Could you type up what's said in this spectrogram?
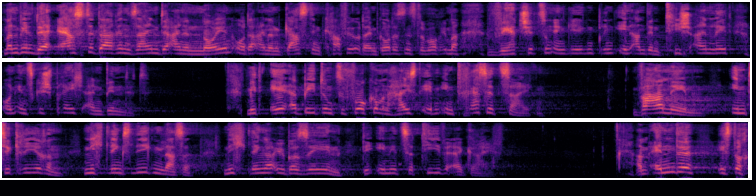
Man will der Erste darin sein, der einen neuen oder einen Gast im Kaffee oder im Gottesdienst oder wo auch immer Wertschätzung entgegenbringt, ihn an den Tisch einlädt und ins Gespräch einbindet. Mit Ehrerbietung zuvorkommen heißt eben Interesse zeigen, wahrnehmen, integrieren, nicht links liegen lassen, nicht länger übersehen, die Initiative ergreifen. Am Ende ist, doch,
